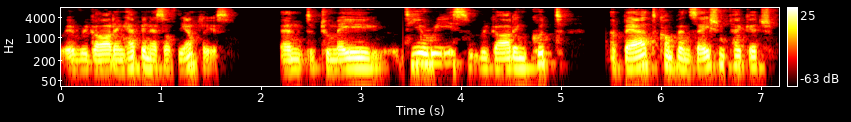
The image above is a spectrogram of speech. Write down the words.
regarding happiness of the employees and to make theories regarding could a bad compensation package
